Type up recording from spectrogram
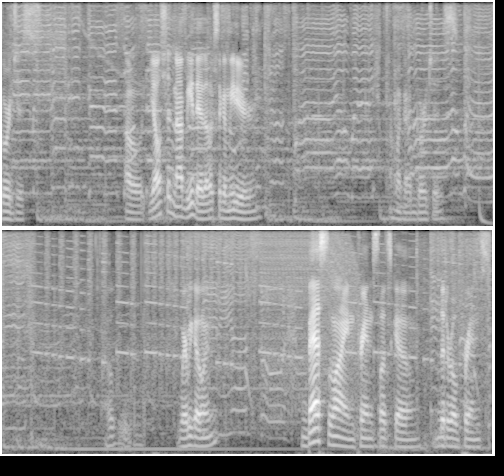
Gorgeous. Oh, y'all should not be there. That looks like a meteor. Oh my god, gorgeous. Oh, where are we going? Best line, Prince. Let's go. Literal Prince.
